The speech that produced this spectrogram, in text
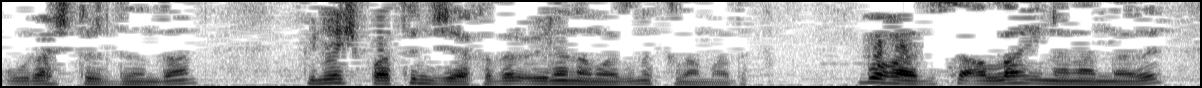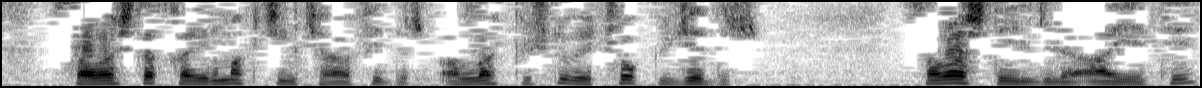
uğraştırdığından güneş batıncaya kadar öğle namazını kılamadık. Bu hadise Allah inananları savaşta kayırmak için kafidir. Allah güçlü ve çok yücedir. Savaşla ilgili ayeti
